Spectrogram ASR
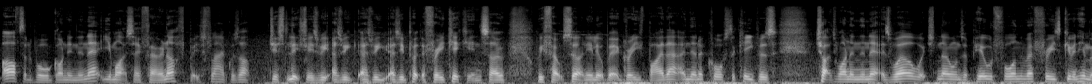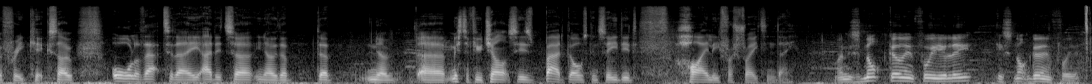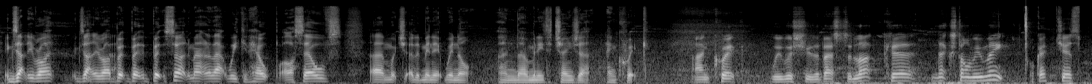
after the ball gone in the net, you might say fair enough, but his flag was up just literally as we as we as we as we put the free kick in. So we felt certainly a little bit aggrieved by that. And then of course the keeper's chucked one in the net as well, which no one's appealed for, and the referee's given him a free kick. So all of that today added to you know the the you know uh, missed a few chances, bad goals conceded, highly frustrating day. When it's not going for you, Leigh, it's not going for you. Exactly right, exactly right. But but but a certain amount of that we can help ourselves, um, which at the minute we're not, and uh, we need to change that and quick. And quick we wish you the best of luck uh, next time we meet. Okay, cheers.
